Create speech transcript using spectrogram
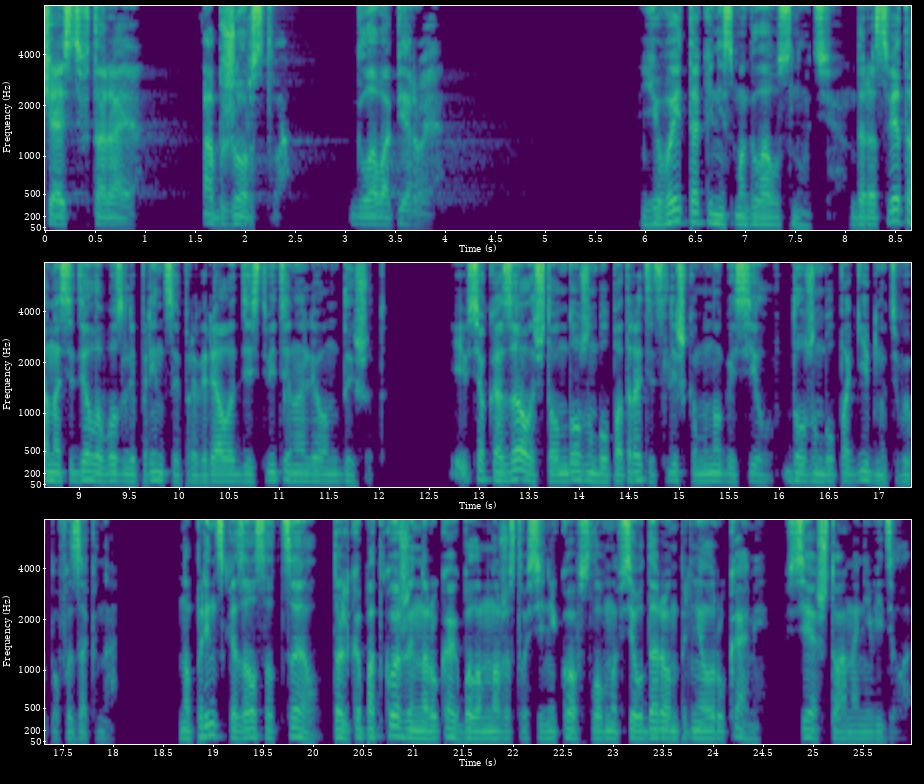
Часть вторая. Обжорство. Глава первая. Ювей так и не смогла уснуть. До рассвета она сидела возле принца и проверяла, действительно ли он дышит. Ей все казалось, что он должен был потратить слишком много сил, должен был погибнуть, выпав из окна. Но принц казался цел, только под кожей на руках было множество синяков, словно все удары он принял руками, все, что она не видела.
